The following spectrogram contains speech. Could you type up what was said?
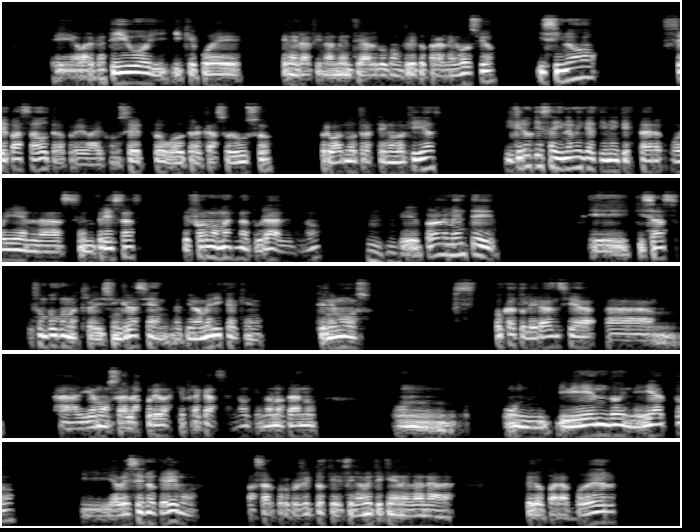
eh, abarcativo y, y, que puede generar finalmente algo concreto para el negocio. Y si no, se pasa a otra prueba de concepto o otro caso de uso, probando otras tecnologías. Y creo que esa dinámica tiene que estar hoy en las empresas de forma más natural, ¿no? Eh, probablemente, eh, quizás es un poco nuestra idiosincrasia en Latinoamérica que tenemos poca tolerancia a, digamos, a las pruebas que fracasan, ¿no? que no nos dan un, un dividendo inmediato y a veces no queremos pasar por proyectos que finalmente quedan en la nada. Pero para poder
